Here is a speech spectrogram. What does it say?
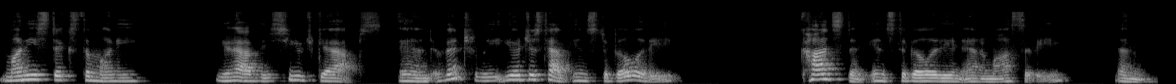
Money sticks to money. You have these huge gaps, and eventually you just have instability, constant instability and animosity, and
